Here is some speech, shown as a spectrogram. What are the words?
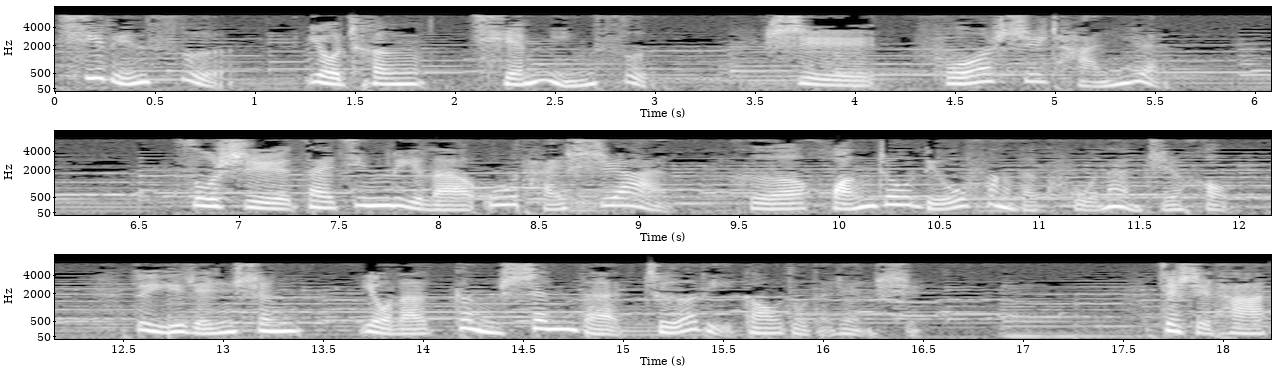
西林寺又称乾明寺，是佛师禅院。苏轼在经历了乌台诗案和黄州流放的苦难之后，对于人生有了更深的哲理高度的认识。这使他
